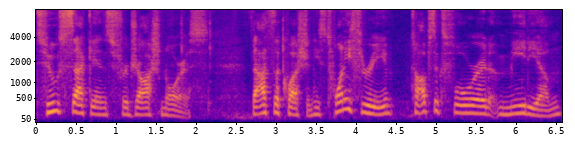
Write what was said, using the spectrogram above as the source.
two seconds for Josh Norris? That's the question. He's 23 top six forward, medium.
